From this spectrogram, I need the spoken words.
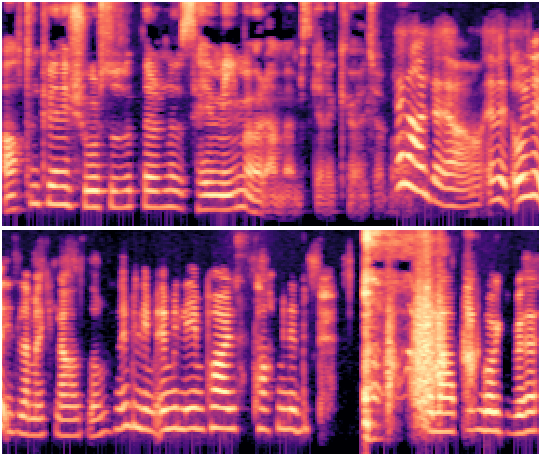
Altın Küre'nin şuursuzluklarını sevmeyi mi öğrenmemiz gerekiyor acaba? Herhalde ya. Evet öyle izlemek lazım. Ne bileyim Emily in Paris tahmin edip mesela bingo gibi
